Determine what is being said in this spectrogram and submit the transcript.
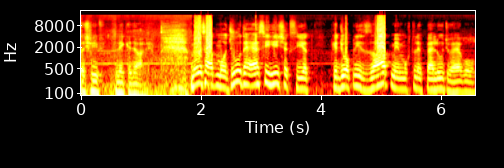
तशरीफ़ लेके जा रहे हैं। मेरे साथ मौजूद है ऐसी ही शख्सियत कि जो अपनी ज़ात में मुख्तलिफ़ पहलू जो है वो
